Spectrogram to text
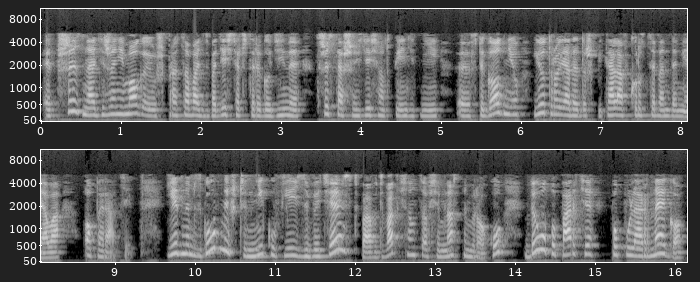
e, przyznać, że nie mogę już pracować 24 godziny, 365 dni e, w tygodniu. Jutro jadę do szpitala, wkrótce będę miała operację. Jednym z głównych czynników jej zwycięstwa w 2018 roku było poparcie popularnego,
